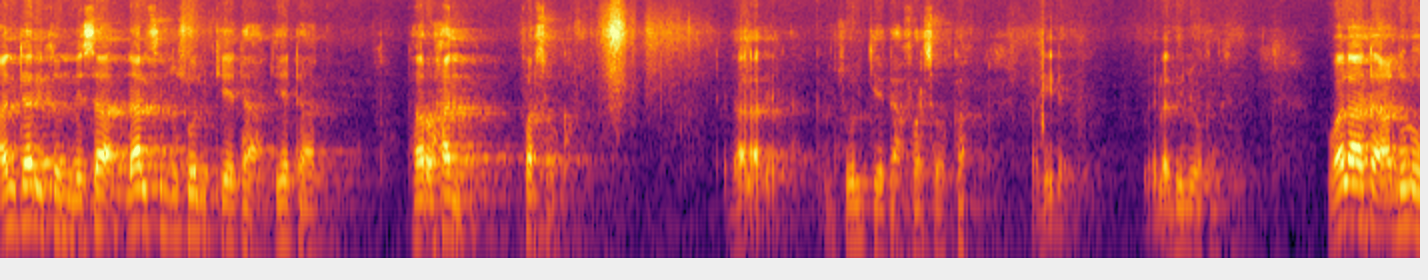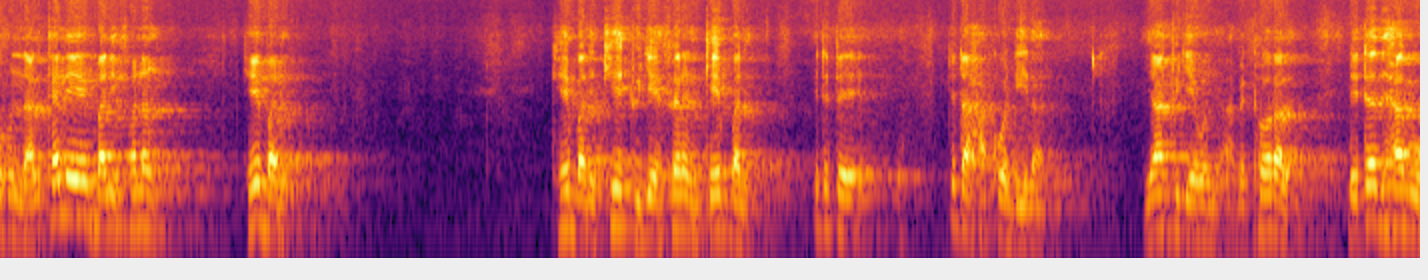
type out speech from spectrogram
أن ترث النساء نالس النسول كيتا كيتا كرحا فرس وكف تدالا النسول كيتا فرس وكف فليدا وإلى دنيا وكف ولا تعدلوهن الكني بل فنن كي بل كي بل كي تجي فرن كي بل تتا حقو ديلا yaatujeewoña aɓe toorala li tadhabu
